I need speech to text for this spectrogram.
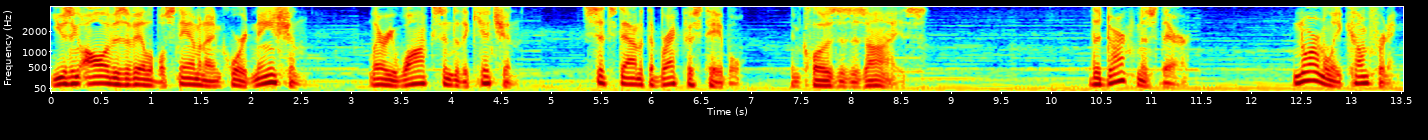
Using all of his available stamina and coordination, Larry walks into the kitchen, sits down at the breakfast table, and closes his eyes. The darkness there, normally comforting,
